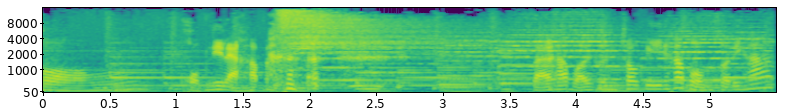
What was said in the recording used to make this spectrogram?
ของ ผมนี่แหละครับไปแล้วครับขอให้คุณโชคดีนะครับผม สวัสดีครับ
